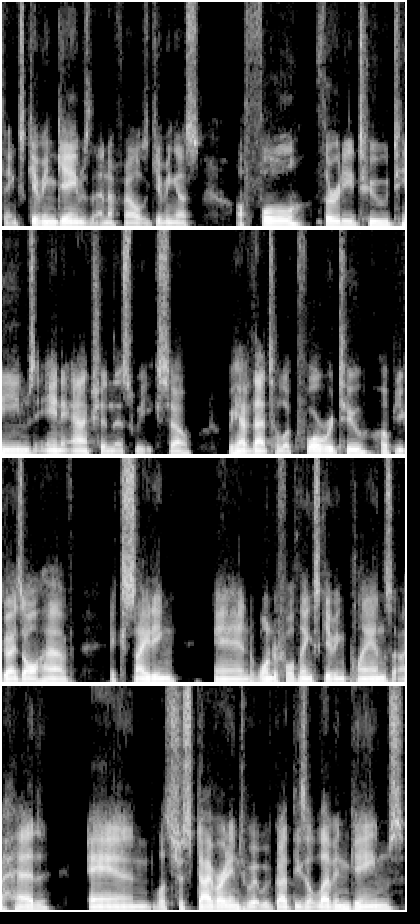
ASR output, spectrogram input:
Thanksgiving games. The NFL is giving us a full 32 teams in action this week. So we have that to look forward to. Hope you guys all have exciting and wonderful Thanksgiving plans ahead. And let's just dive right into it. We've got these 11 games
